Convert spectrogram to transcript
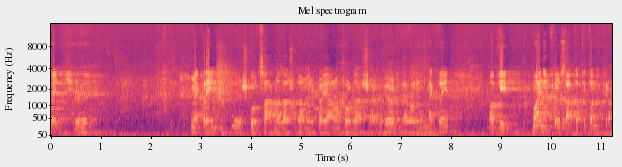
egy ö, McLean skót származású, de amerikai állampolgárságú hölgy, Evelyn McLean, aki majdnem felszállt a Titanicra,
